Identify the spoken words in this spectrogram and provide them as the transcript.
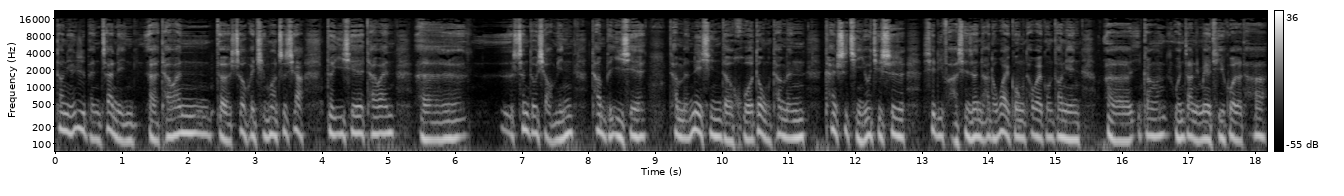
当年日本占领呃台湾的社会情况之下的一些台湾呃。深斗小民他们的一些他们内心的活动，他们看事情，尤其是谢立法先生他的外公，他外公当年呃，刚刚文章里面有提过的，他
